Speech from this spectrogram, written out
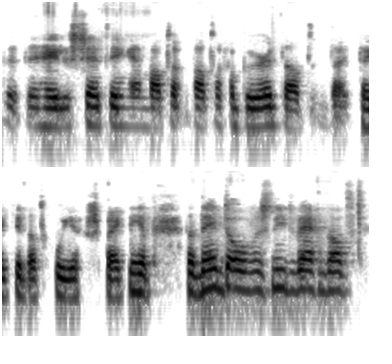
de, de, hele setting en wat er, wat er gebeurt, dat, dat, dat je dat goede gesprek niet hebt. Dat neemt overigens niet weg dat,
